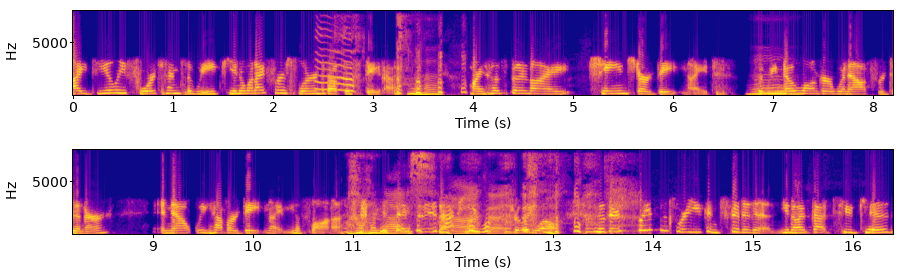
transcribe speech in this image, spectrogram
ideally four times a week. You know, when I first learned about this data, mm-hmm. my husband and I changed our date night. So we no mm. longer went out for dinner. And now we have our date night in the sauna. Oh, nice. it actually works really well. So there's places where you can fit it in. You know, I've got two kids,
